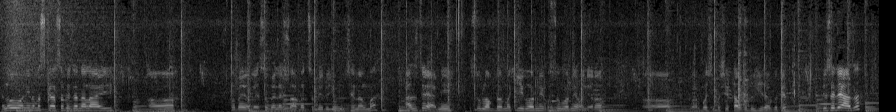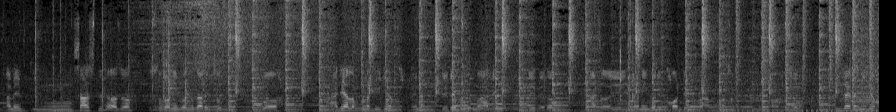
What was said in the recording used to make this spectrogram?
Hello अनि नमस्कार सबैजनालाई। तपाईँहरूलाई सबैलाई स्वागत छ मेरो युट्युब च्यानलमा। आज चाहिँ हामी यस्तो लकडाउनमा के गर्ने कसो गर्ने भनेर घर बसी बसी टाउको दुखिरहेको थियो। त्यसैले आज हामी सासतिर अझ यस्तो रनिङ गर्न जाँदैछौँ। अब हालिहालौँ त भिडियो होइन? धेरै भयो नहालेको त्यही भएर आज यही रनिङ गरेको कन्टेन्टहरू हाल्नु छ। सो इन्जोय भिडियो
